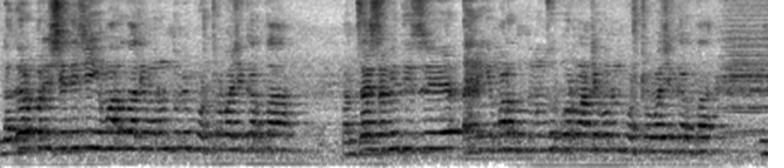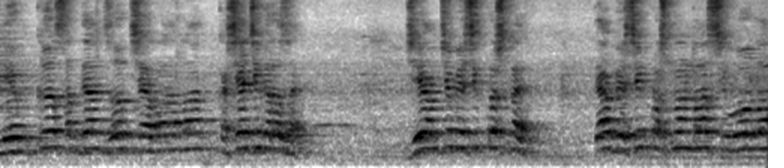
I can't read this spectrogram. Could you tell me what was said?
नगर परिषदेची इमारत आली म्हणून तुम्ही पोस्टरबाजी करता? पंचायत समितीची इमारत मंजूर करून आणली म्हणून पोस्टरबाजी करता नेमकं सध्या जत शहराला कशाची गरज आहे? जे आमचे बेसिक प्रश्न आहेत त्या बेसिक प्रश्नांना सिओला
